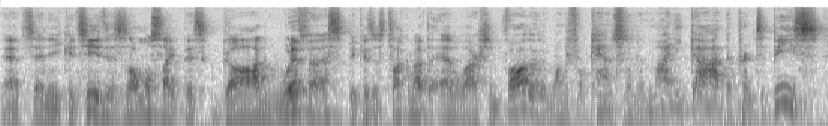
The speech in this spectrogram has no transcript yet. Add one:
That's, and you can see this is almost like this God with us because it's talking about the everlasting Father, the wonderful counselor, the mighty God, the Prince of Peace,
